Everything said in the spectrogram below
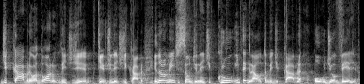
de cabra. Eu adoro leite de queijo de leite de cabra. E normalmente são de leite cru integral também de cabra ou de ovelha.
